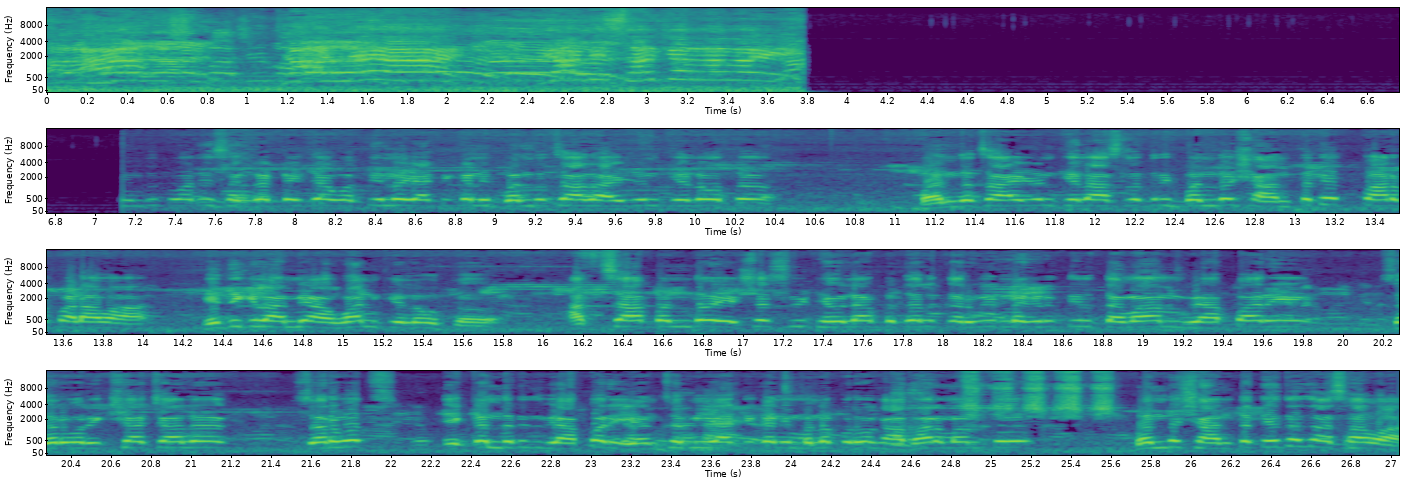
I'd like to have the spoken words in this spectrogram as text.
हा अन्याय आहे हे आम्ही सहन करणार नाही हिंदुत्ववादी संघटनेच्या वतीनं या ठिकाणी बंदचं आज आयोजन केलं होतं. बंदचं आयोजन केलं असलं तरी बंद शांततेत पार पडावा हे देखील आम्ही आव्हान केलं होतं. आजचा बंद यशस्वी ठेवल्याबद्दल करवीर नगरीतील तमाम व्यापारी सर्व रिक्षा चालक सर्वच एकंदरीत व्यापारी यांचं मी या ठिकाणी मनपूर्वक आभार मानतो. बंद शांततेतच असावा.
